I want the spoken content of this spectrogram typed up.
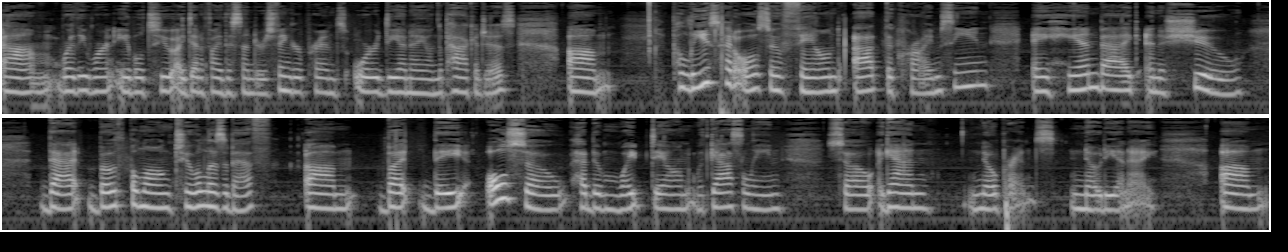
um, where they weren't able to identify the sender's fingerprints or DNA on the packages. Um, police had also found at the crime scene a handbag and a shoe that both belonged to Elizabeth. Um, but they also had been wiped down with gasoline. So, again, no prints, no DNA. Um,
